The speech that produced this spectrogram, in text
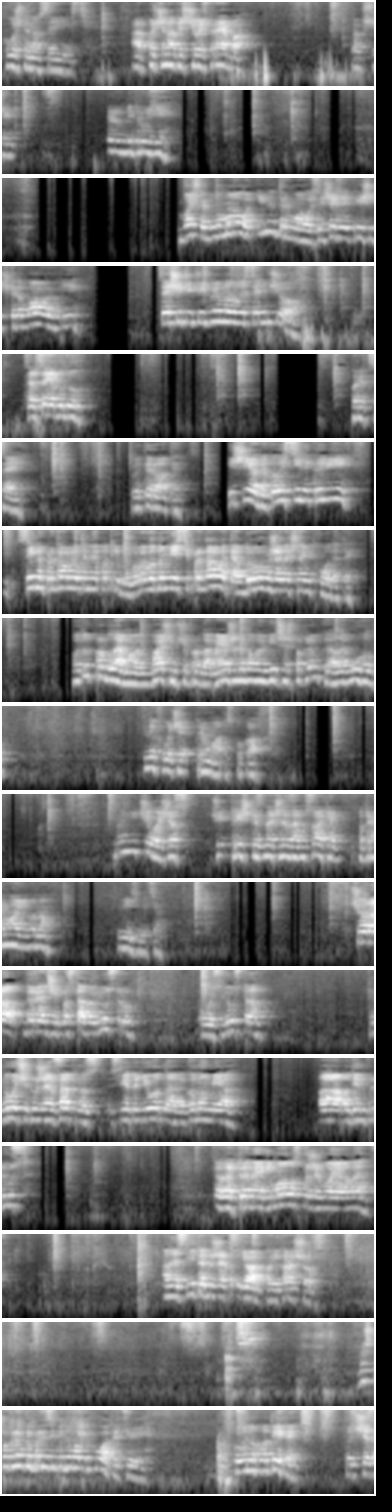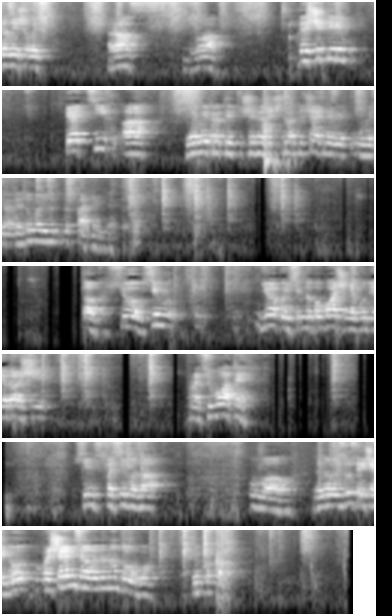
кошти на все є. А починати з чогось треба. Так що, любі друзі. Бачите, було мало і не трималося. Зараз я трішечки додав і це ще чуть-чуть вимазалось, це нічого. Це все я буду перед цей витирати. І ще одне, коли стіни криві, сильно придавлювати не потрібно, бо ви в одному місці придавите, а в другому вже почне відходити. Отут проблема, бачимо, що проблема. Я вже додав більше шпакльовки, але вугол не хоче триматись поки. Ну нічого, зараз трішки почне загусати, я потримаю і воно візьметься. Вчора, до речі, поставив люстру. Ось люстра. Ночі дуже ефектно, світодіодна, економія А1 Електроенергії мало споживає, але але світа дуже ярко і хорошо. Ну, шпакльовки, в принципі, думаю, хватить її. Повинно хватити. Тут ще залишилось раз, два. Десь 4 5 цих, а я витратив ще навіть четверту часть не витратив. Думаю, достатньо буде. Так, все, всім дякую, всім до побачення. Буду я далі працювати. Всім спасибо за увагу. До нових зустрічей. Ну, попрощаємося, але ненадовго. Всім пока.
